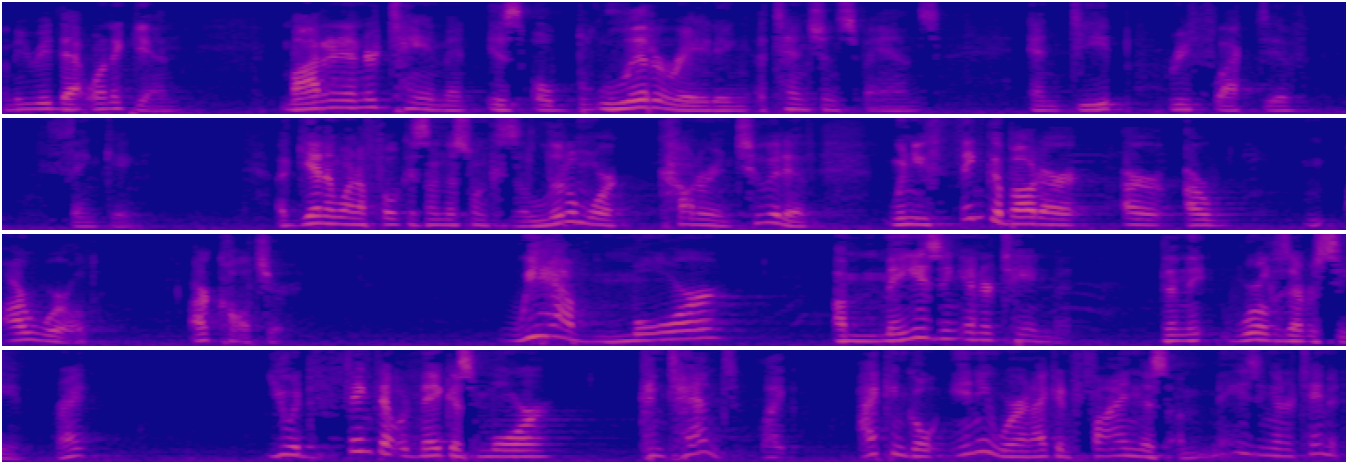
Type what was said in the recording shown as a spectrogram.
Let me read that one again. Modern entertainment is obliterating attention spans and deep reflective thinking. Again, I want to focus on this one because it's a little more counterintuitive. When you think about our, our, our, our world, our culture, we have more amazing entertainment than the world has ever seen, right? You would think that would make us more content. Like, I can go anywhere and I can find this amazing entertainment.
